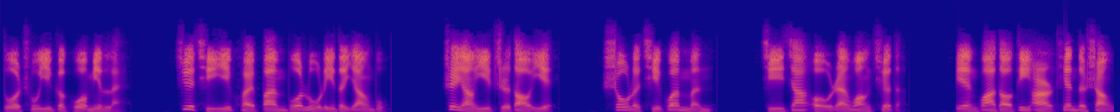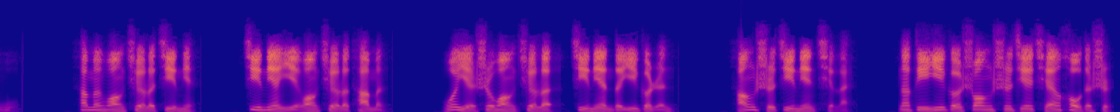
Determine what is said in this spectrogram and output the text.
夺出一个国民来，撅起一块斑驳陆离的洋布，这样一直到夜，收了旗关门。几家偶然忘却的，便挂到第二天的上午。他们忘却了纪念，纪念也忘却了他们。我也是忘却了纪念的一个人。”倘使纪念起来，那第一个双十节前后的事，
